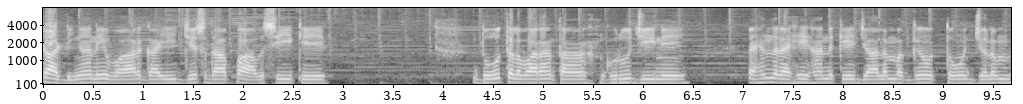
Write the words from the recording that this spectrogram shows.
ਢਾਡੀਆਂ ਨੇ ਵਾਰ ਗਾਈ ਜਿਸ ਦਾ ਭਾਵ ਸੀ ਕਿ ਦੋ ਤਲਵਾਰਾਂ ਤਾਂ ਗੁਰੂ ਜੀ ਨੇ ਪਹਿਨ ਰਹੇ ਹਨ ਕਿ ਜ਼ਾਲਮ ਅੱਗਿਓਂ ਤੋਂ ਜ਼ੁਲਮ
